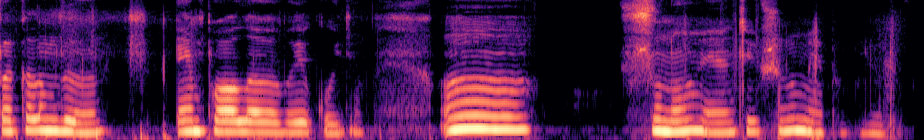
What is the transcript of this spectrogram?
Bakalım durun. En pahalı arabaya koyacağım. Aa, şunu yani tek şunu mu yapabiliyorduk?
